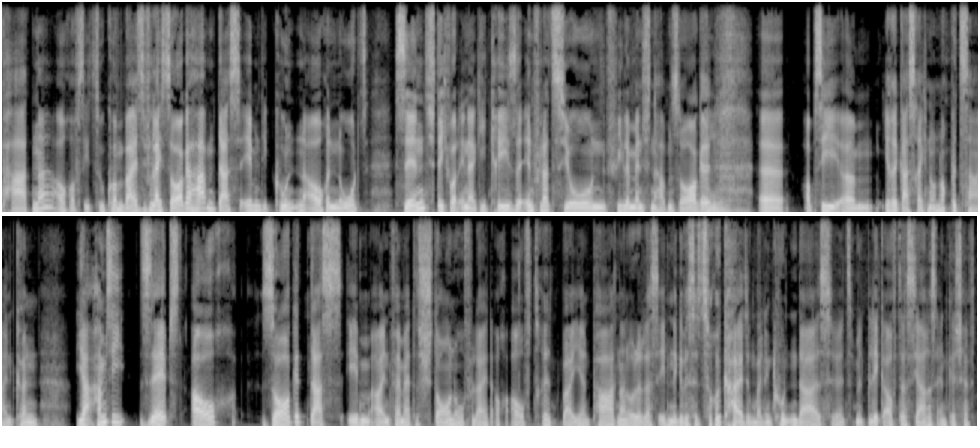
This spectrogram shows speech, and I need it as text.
Partner auch auf Sie zukommen, weil sie vielleicht Sorge haben, dass eben die Kunden auch in Not sind. Stichwort Energiekrise, Inflation, viele Menschen haben Sorge, mhm. äh, ob sie ähm, ihre Gasrechnung noch bezahlen können. Ja, haben Sie selbst auch Sorge, dass eben ein vermehrtes Storno vielleicht auch auftritt bei ihren Partnern oder dass eben eine gewisse Zurückhaltung bei den Kunden da ist, jetzt mit Blick auf das Jahresendgeschäft?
